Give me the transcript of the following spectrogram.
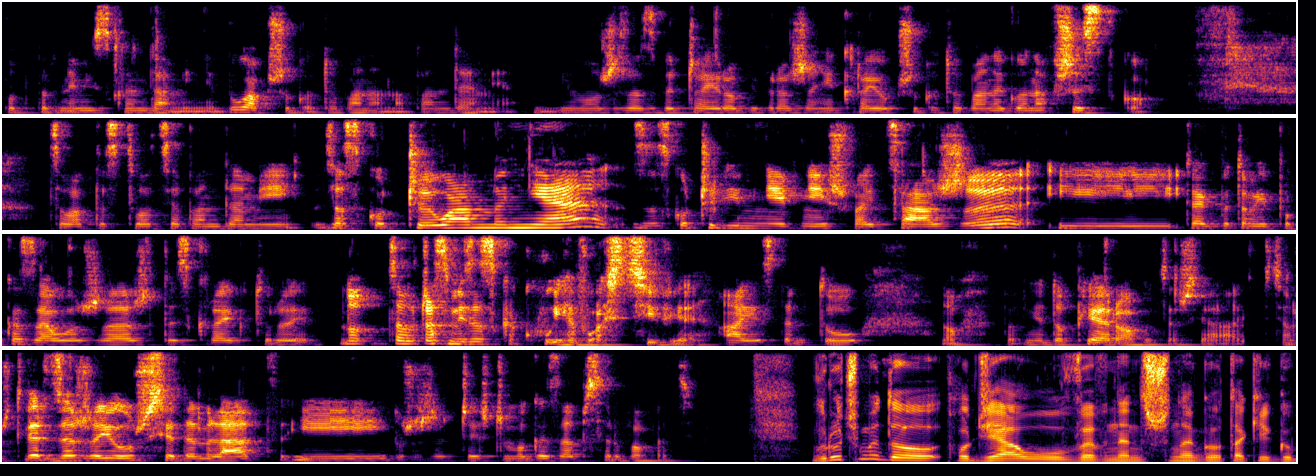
pod pewnymi względami nie była przygotowana na pandemię, mimo że zazwyczaj robi wrażenie kraju przygotowanego na wszystko cała ta sytuacja pandemii zaskoczyła mnie, zaskoczyli mnie w niej Szwajcarzy i to jakby to mi pokazało, że, że to jest kraj, który no, cały czas mnie zaskakuje właściwie, a jestem tu no, pewnie dopiero, chociaż ja wciąż twierdzę, że już 7 lat i dużo rzeczy jeszcze mogę zaobserwować. Wróćmy do podziału wewnętrznego, takiego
